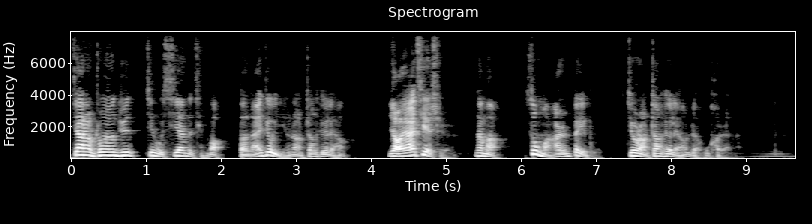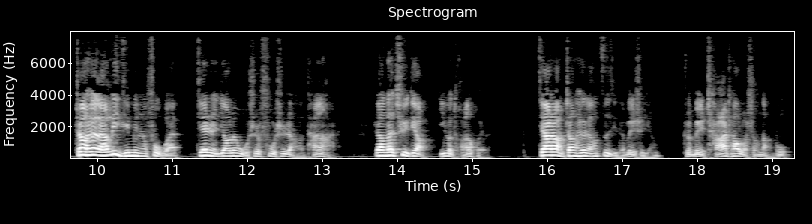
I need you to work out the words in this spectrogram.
加上中央军进入西安的情报，本来就已经让张学良咬牙切齿。那么宋马二人被捕，就让张学良忍无可忍了。张学良立即命令副官兼任幺零五师副师长的谭海，让他去调一个团回来，加上张学良自己的卫士营，准备查抄了省党部，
